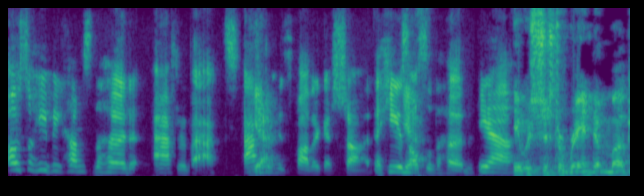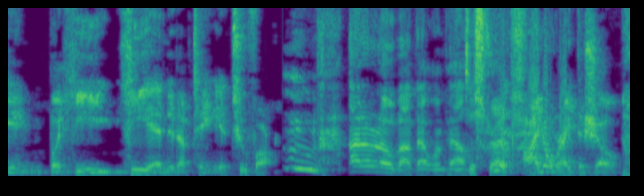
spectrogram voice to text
oh, so he becomes the hood after that. After Yeah. his father gets shot, that he is Yeah. also the hood. Yeah. it was just a random mugging, but he he ended up taking it too far. Mm, I don't know about that one, pal. It's a stretch. I don't write the show.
